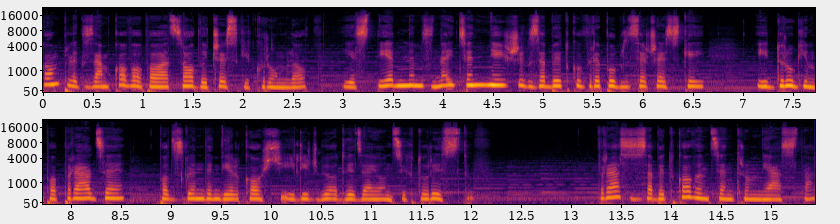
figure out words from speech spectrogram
Kompleks zamkowo-pałacowy Czeski Krumlov jest jednym z najcenniejszych zabytków w Republice Czeskiej i drugim po Pradze pod względem wielkości i liczby odwiedzających turystów. Wraz z zabytkowym centrum miasta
